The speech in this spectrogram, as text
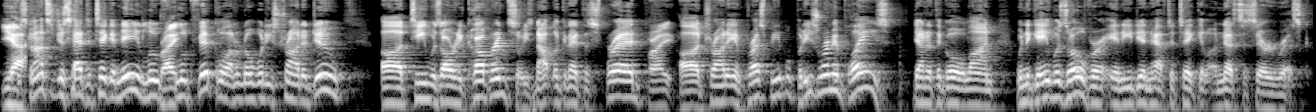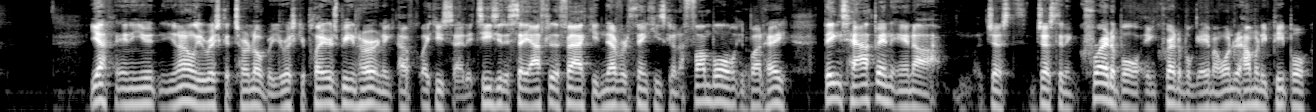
Yeah, Wisconsin just had to take a knee. Luke right. Luke Fickell, I don't know what he's trying to do. Uh, team was already covering, so he's not looking at the spread, right? Uh, trying to impress people, but he's running plays down at the goal line when the game was over, and he didn't have to take a necessary risk. Yeah, and you you not only risk a turnover, you risk your players being hurt, and uh, like you said, it's easy to say after the fact. You never think he's going to fumble, but hey, things happen, and uh, just just an incredible incredible game. I wonder how many people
